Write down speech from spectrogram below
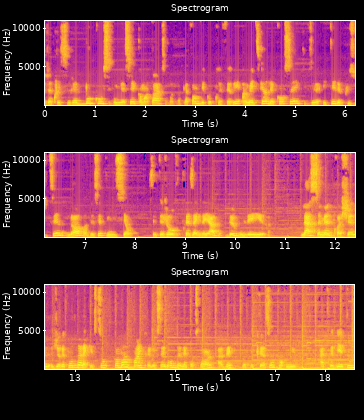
j'apprécierais beaucoup si vous me laissiez un commentaire sur votre plateforme d'écoute préférée en m'indiquant le conseil qui vous a été le plus utile lors de cette émission. C'est toujours très agréable de vous lire. La semaine prochaine, je répondrai à la question comment vaincre le syndrome de l'imposteur avec votre création de contenu. À très bientôt!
